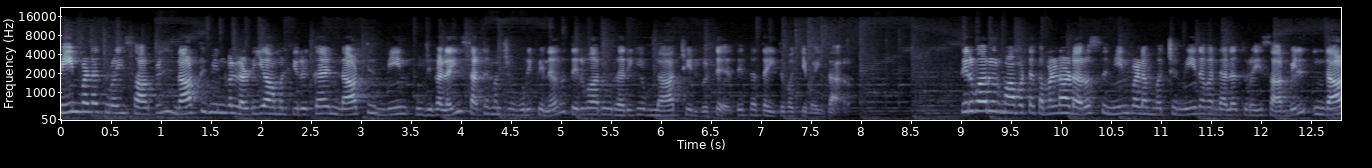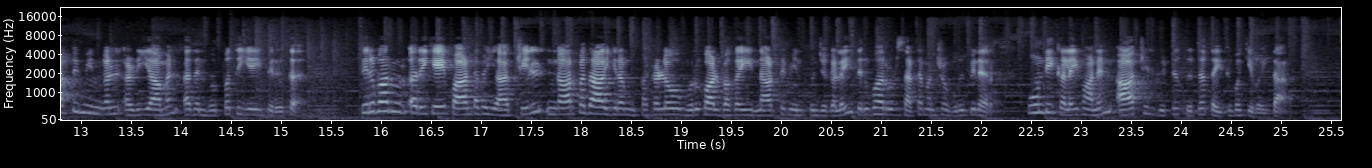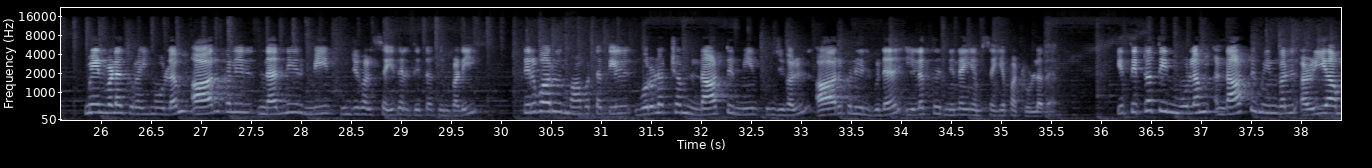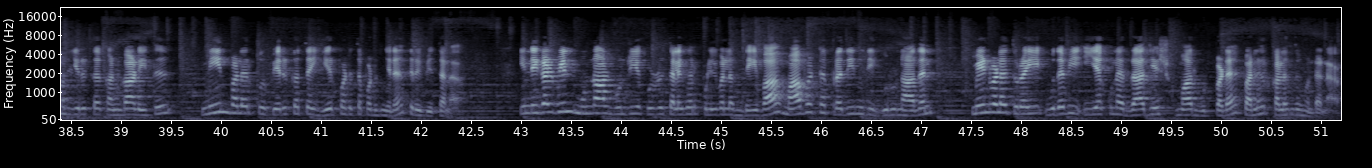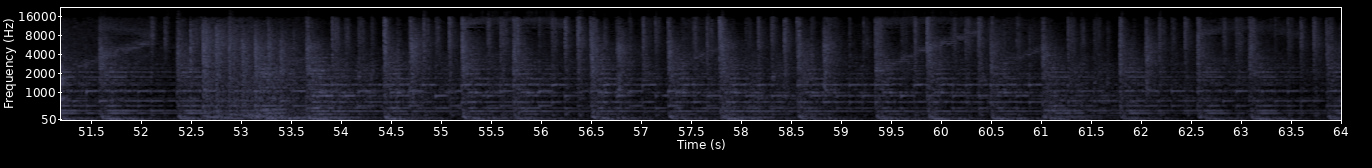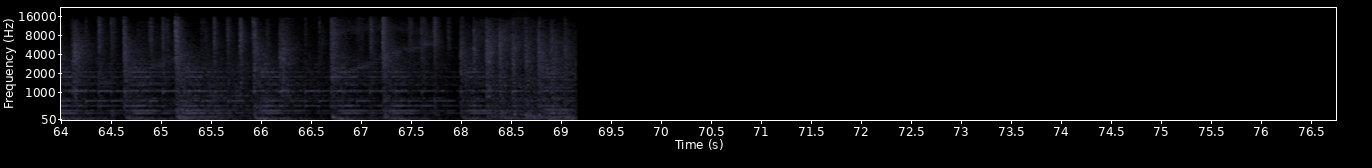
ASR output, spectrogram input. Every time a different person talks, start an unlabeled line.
மீன்வளத்துறை சார்பில் நாட்டு மீன்கள் அழியாமல் இருக்க நாட்டு மீன் குஞ்சுகளை சட்டமன்ற உறுப்பினர் திருவாரூர் அருகே உள்ள ஆற்றில் விட்டு திட்டத்தை துவக்கி வைத்தார். திருவாரூர் மாவட்ட தமிழ்நாடு அரசு மீன்வளம் மற்றும் மீனவ நலத்துறை சார்பில் நாட்டு மீன்கள் அழியாமல் அதன் உற்பத்தியை பெருக்க திருவாரூர் அருகே பாண்டவை ஆற்றில் நாற்பதாயிரம் கட்டளோ முருகால் வகை நாட்டு மீன் குஞ்சுகளை திருவாரூர் சட்டமன்ற உறுப்பினர் பூண்டி கலைவாணன் ஆற்றில் விட்டு திட்டத்தை துவக்கி வைத்தார். மீன்வளத்துறை மூலம் ஆறுகளில் நன்னீர் மீன் குஞ்சுகள் செய்தல் திட்டத்தின்படி திருவாரூர் மாவட்டத்தில் ஒரு லட்சம் நாட்டு மீன் குஞ்சுகள் ஆறுகளில் விட இலக்கு நிர்ணயம் செய்யப்பட்டுள்ளது. இத்திட்டத்தின் மூலம் நாட்டு மீன்கள் அழியாமல் இருக்க கண்காணித்து மீன் வளர்ப்பு பெருக்கத்தை ஏற்படுத்தப்படும் என தெரிவித்தனர். இந்நிகழ்வில் முன்னாள் ஒன்றிய குழு தலைவர் புலிவலம் தேவா மாவட்ட பிரதிநிதி குருநாதன் மீன்வளத்துறை உதவி இயக்குநர் ராஜேஷ்குமார் உட்பட பலர் கலந்து கொண்டனர்.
